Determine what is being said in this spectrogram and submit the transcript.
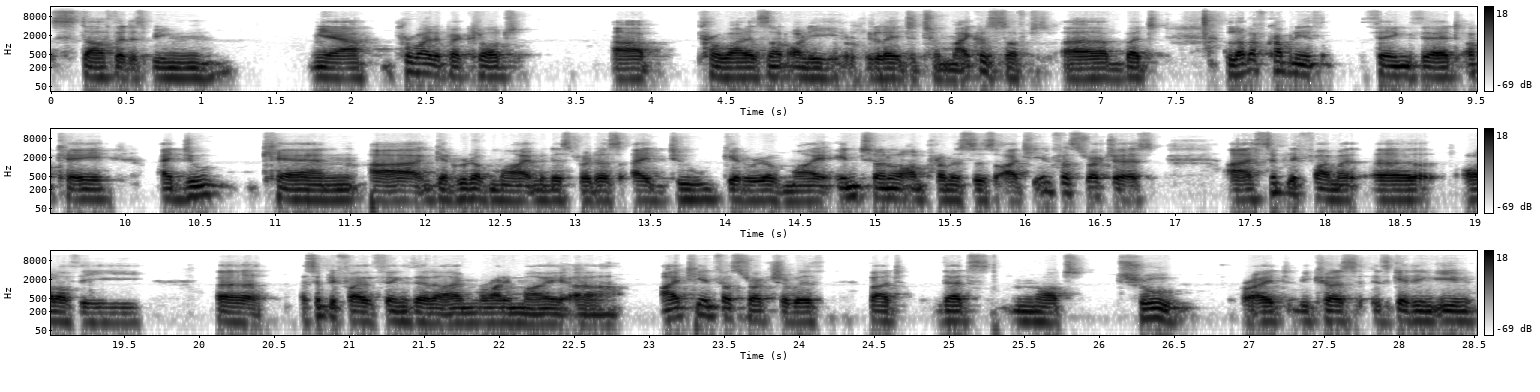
stuff that is being yeah provided by cloud uh, providers not only related to Microsoft, uh, but a lot of companies think that okay, I do can uh, get rid of my administrators. I do get rid of my internal on-premises IT infrastructure. I simplify my uh, all of the uh, I simplify the things that I'm running my uh, IT infrastructure with, but that's not true, right? Because it's getting even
